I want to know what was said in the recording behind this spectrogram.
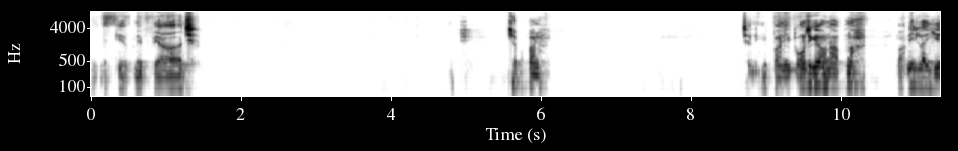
ਇਹ ਲੱਗੇ ਆਪਣੇ ਪਿਆਜ਼। ਚੱਪਣ। ਚਲਿਏ ਪਾਣੀ ਪਹੁੰਚ ਗਿਆ ਹੁਣ ਆਪਣਾ ਪਾਣੀ ਲਾਈਏ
